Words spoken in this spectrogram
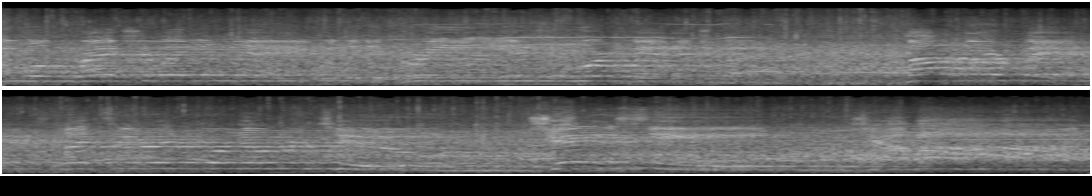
he will graduate in May with a degree in sport management. Mountaineer fans, let's hear it for number two, J.C. Jevon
